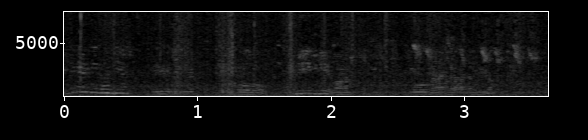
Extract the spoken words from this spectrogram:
이게 이게 막 이거 나가는 거.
